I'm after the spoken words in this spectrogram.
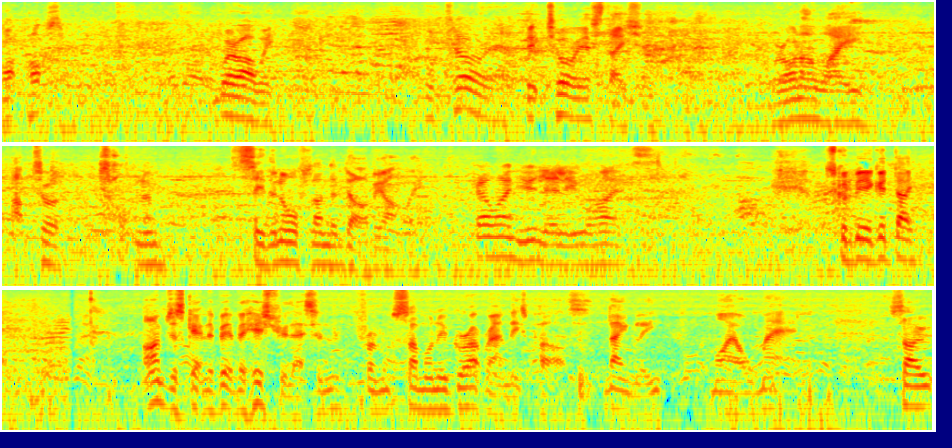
What pops? Where are we? Victoria. Victoria Station. We're on our way up to Tottenham to see the North London Derby, aren't we? Go on, you lily whites. It's going to be a good day. I'm just getting a bit of a history lesson from someone who grew up around these parts, namely my old man. So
